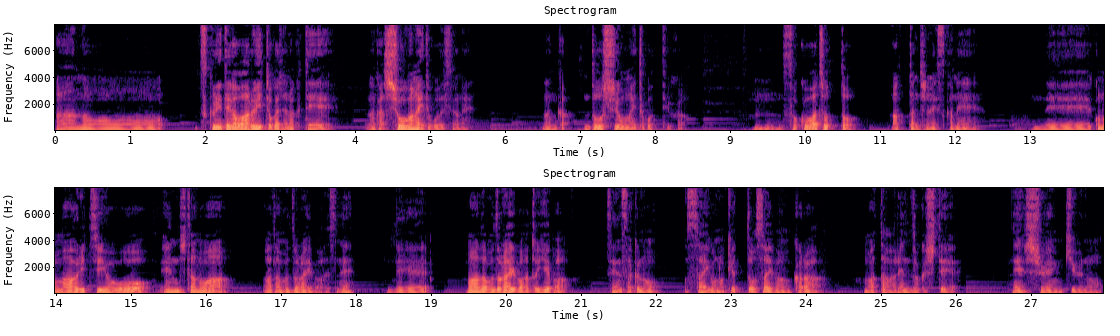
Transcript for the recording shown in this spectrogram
あのー、作り手が悪いとかじゃなくて、なんかしょうがないとこですよね。なんか、どうしようもないとこっていうか。うん、そこはちょっとあったんじゃないですかね。で、このマウリツィオを演じたのはアダム・ドライバーですね。で、まあアダム・ドライバーといえば前作の最後の決闘裁判からまた連続してね、主演級の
